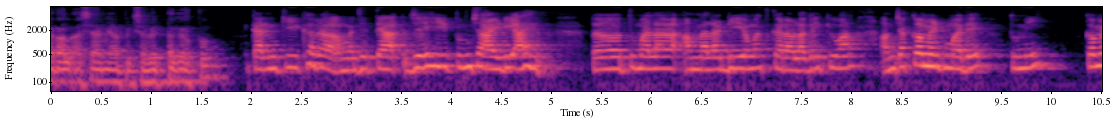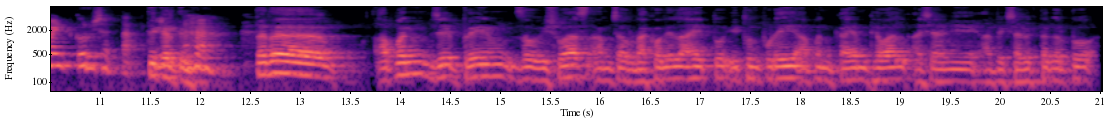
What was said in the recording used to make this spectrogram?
कराल अशी आम्ही अपेक्षा व्यक्त करतो. कारण की खरं म्हणजे त्या जेही तुमच्या आय डी आहेत तर तुम्हाला आम्हाला डीएमच करावं लागेल किंवा आमच्या कमेंटमध्ये तुम्ही कमेंट करू शकता. ते की- करतील. तर आपण जे प्रेम जो विश्वास आमच्यावर दाखवलेला आहे तो इथून पुढेही आपण कायम ठेवाल अशी आम्ही अपेक्षा व्यक्त करतो.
